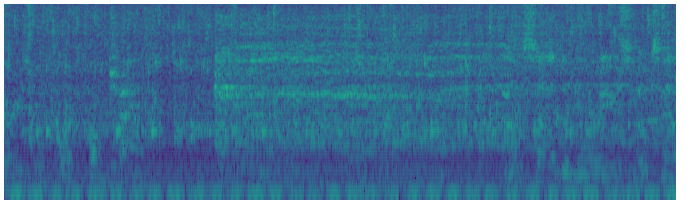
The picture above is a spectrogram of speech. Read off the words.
Larry's report from China. Outside the Warriors Hotel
